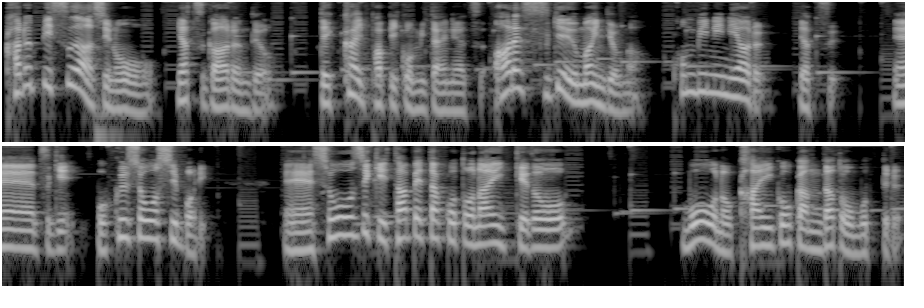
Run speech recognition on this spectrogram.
カルピス味のやつがあるんだよ。でっかいパピコみたいなやつ。あれすげえうまいんだよな。コンビニにあるやつ。えー、次。牧場絞り。えー、正直食べたことないけど、もうの介護感だと思ってる。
